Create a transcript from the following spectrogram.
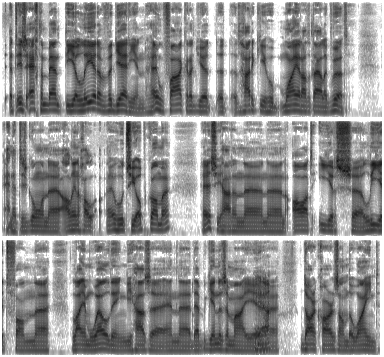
het is echt een band die je leren waarderen. Hoe vaker dat je het, het, harkje, hoe mooier dat het eigenlijk wordt. En het is gewoon eh, alleen nogal hoe het zie opkomen. Ze had een, een, een oud-Iers eh, lied van Liam Welding. Die had ze en daar beginnen ze Ja. Dark Horse on the Wind.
